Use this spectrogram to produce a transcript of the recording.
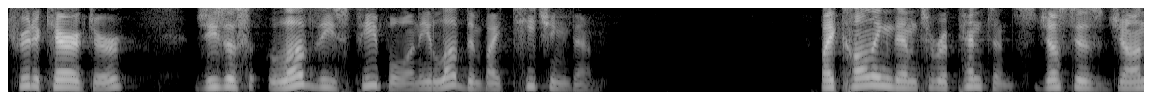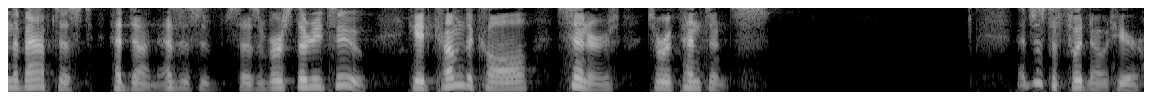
True to character, Jesus loved these people, and he loved them by teaching them, by calling them to repentance, just as John the Baptist had done. As it says in verse 32, he had come to call sinners to repentance. Now, just a footnote here.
